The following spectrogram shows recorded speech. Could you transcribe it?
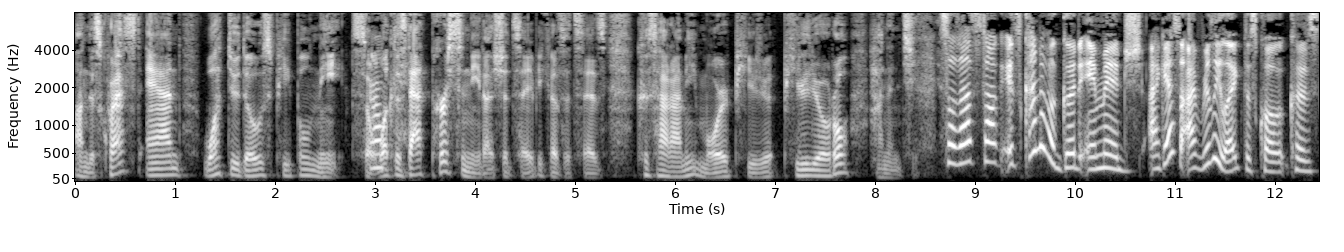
on this quest? And what do those people need? So, what does that person need? I should say because it says 그 사람이 뭘 필요, 필요로 하는지. So that's talk. It's kind of a good image. I guess I really like this quote because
